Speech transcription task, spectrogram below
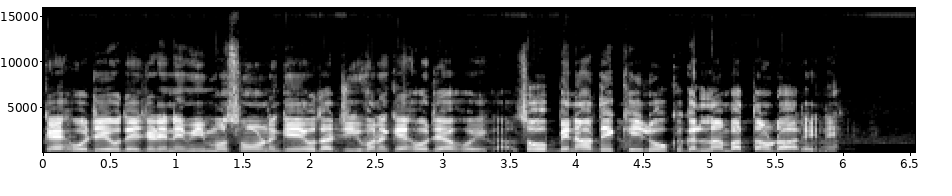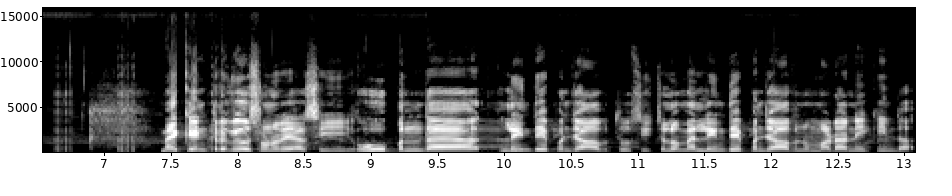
ਕਿਹੋ ਜਿਹੇ ਉਹਦੇ ਜਿਹੜੇ ਨੇ ਮੀਮੋਸ ਹੋਣਗੇ, ਉਹਦਾ ਜੀਵਨ ਕਿਹੋ ਜਿਹਾ ਹੋਏਗਾ। ਸੋ ਬਿਨਾਂ ਦੇਖੇ ਹੀ ਲੋਕ ਗੱਲਾਂ ਬਾਤਾਂ ਉਡਾ ਰਹੇ ਨੇ। ਮੈਂ ਇੱਕ ਇੰਟਰਵਿਊ ਸੁਣ ਰਿਹਾ ਸੀ। ਉਹ ਬੰਦਾ ਲਹਿੰਦੇ ਪੰਜਾਬ ਤੋਂ ਸੀ। ਚਲੋ ਮੈਂ ਲਹਿੰਦੇ ਪੰਜਾਬ ਨੂੰ ਮਾੜਾ ਨਹੀਂ ਕਹਿੰਦਾ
